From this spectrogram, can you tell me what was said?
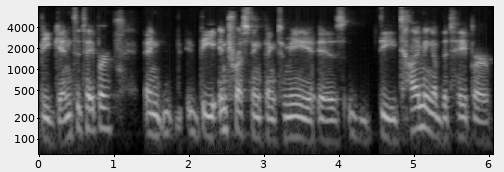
begin to taper. And the interesting thing to me is the timing of the taper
